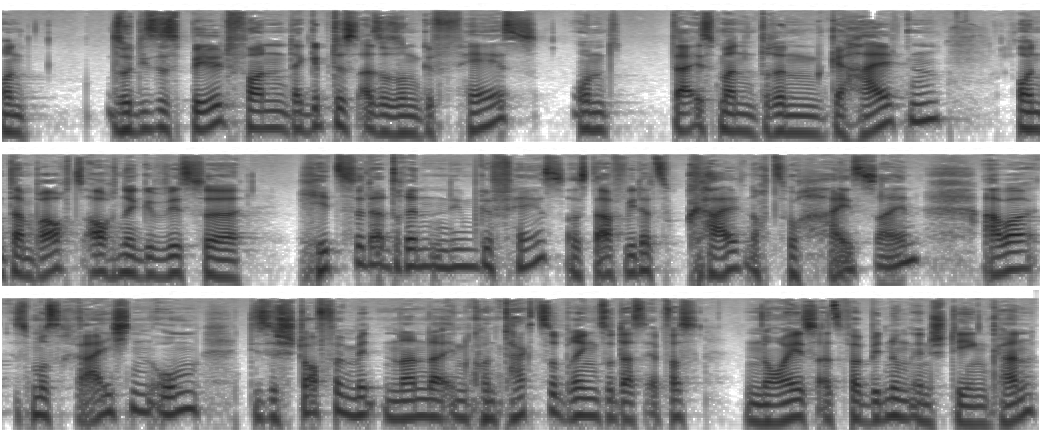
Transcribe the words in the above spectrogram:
Und so dieses Bild von, da gibt es also so ein Gefäß und da ist man drin gehalten und dann braucht es auch eine gewisse Hitze da drin in dem Gefäß. Es darf weder zu kalt noch zu heiß sein, aber es muss reichen, um diese Stoffe miteinander in Kontakt zu bringen, sodass etwas Neues als Verbindung entstehen kann.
